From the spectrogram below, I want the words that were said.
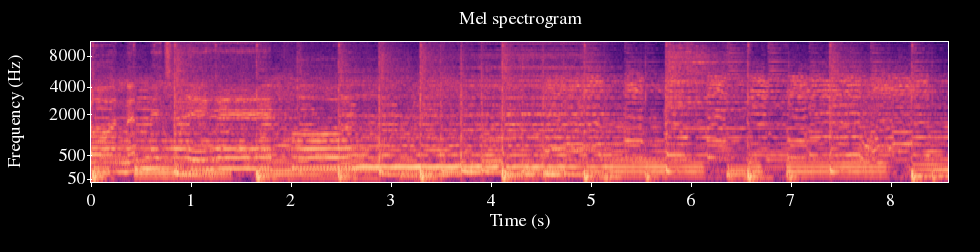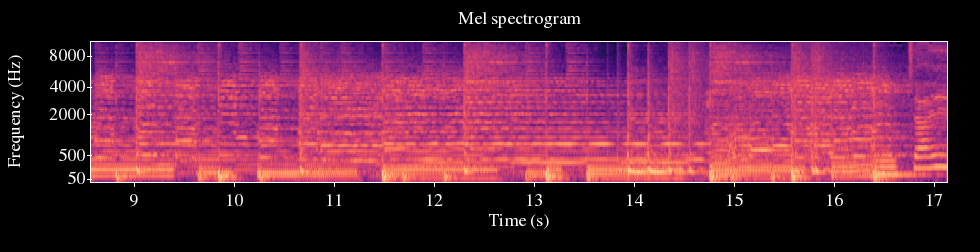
ก่อนนั้นไม่ใช่เหตุผลใจ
